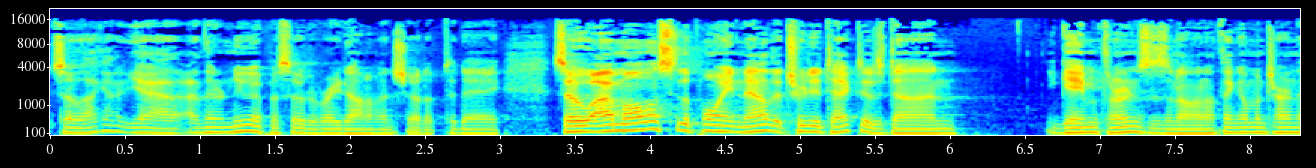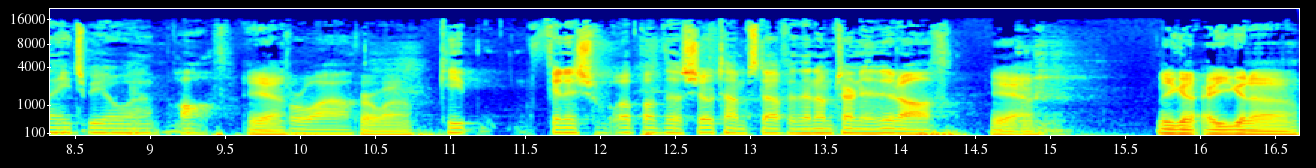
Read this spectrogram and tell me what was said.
so I got yeah, uh, their new episode of Ray Donovan showed up today. So I'm almost to the point now that True Detective's done. Game of Thrones isn't on. I think I'm gonna turn the HBO app off yeah, for a while. for a while. Keep finish up on the Showtime stuff, and then I'm turning it off. Yeah, Are you gonna? Are you gonna?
